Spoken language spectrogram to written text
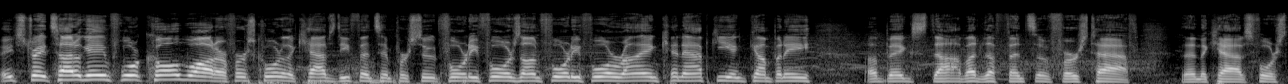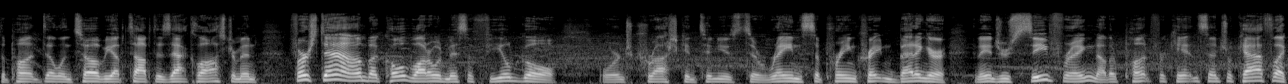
Eight straight title game for Coldwater. First quarter, the Cavs defense in pursuit. 44s on 44. Ryan Kanapke and company. A big stop, a defensive first half. Then the Cavs forced the punt. Dylan Toby up top to Zach Klosterman. First down, but Coldwater would miss a field goal. Orange Crush continues to reign supreme. Creighton Bettinger and Andrew Seifring, another punt for Canton Central Catholic.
